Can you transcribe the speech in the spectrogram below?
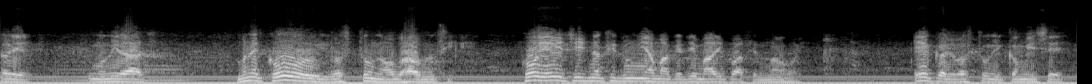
અરે, મુનિરાજ, મને કોઈ વસ્તુનો અભાવ નથી. કોઈ એવી ચીજ નથી દુનિયામાં કે જે મારી પાસે ન હોય. એક જ વસ્તુની કમી છે.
